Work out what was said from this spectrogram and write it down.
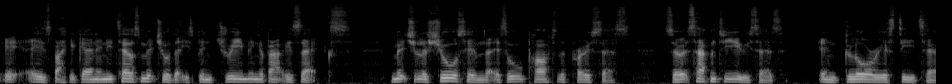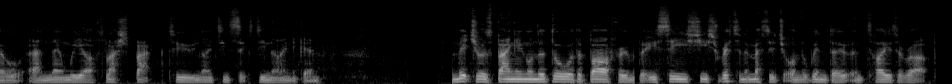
is back again, and he tells Mitchell that he's been dreaming about his ex. Mitchell assures him that it's all part of the process. So it's happened to you, he says, in glorious detail, and then we are flashed back to 1969 again. Mitchell is banging on the door of the bathroom, but he sees she's written a message on the window and ties her up.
